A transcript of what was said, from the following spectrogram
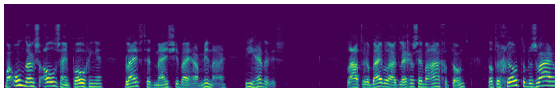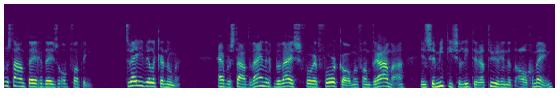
maar ondanks al zijn pogingen blijft het meisje bij haar minnaar, die herder is. Latere Bijbeluitleggers hebben aangetoond dat er grote bezwaren bestaan tegen deze opvatting. Twee wil ik er noemen. Er bestaat weinig bewijs voor het voorkomen van drama in Semitische literatuur in het algemeen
